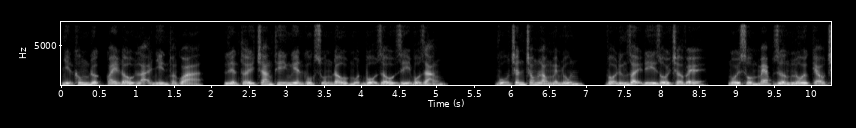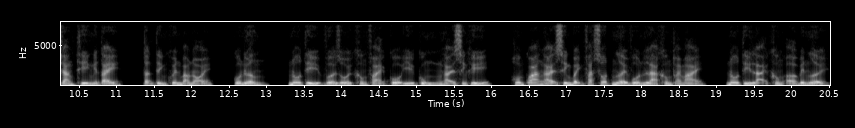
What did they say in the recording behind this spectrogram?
nhịn không được quay đầu lại nhìn thoáng qua, liền thấy Trang Thi Nghiên gục xuống đầu một bộ dầu dĩ bộ dáng. Vũ chân trong lòng mềm nũng, vội đứng dậy đi rồi trở về, ngồi xổm mép giường lôi kéo Trang Thi Nghiên tay, tận tình khuyên bảo nói, cô nương, nô tỳ vừa rồi không phải cố ý cùng ngài sinh khí, hôm qua ngài sinh bệnh phát sốt người vốn là không thoải mái, nô tỳ lại không ở bên người,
